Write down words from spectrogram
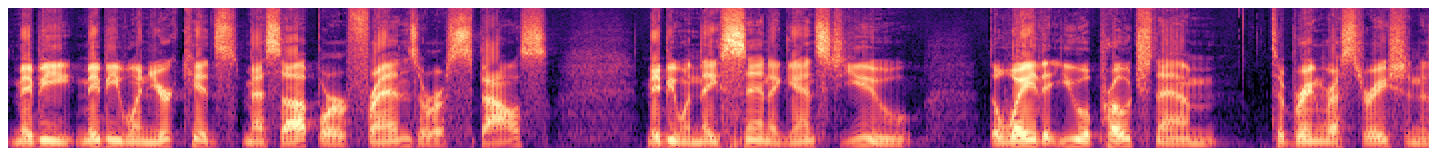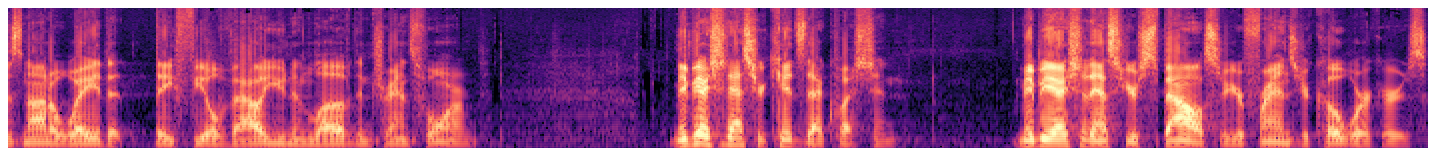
Maybe, maybe when your kids mess up, or friends, or a spouse, maybe when they sin against you, the way that you approach them to bring restoration is not a way that they feel valued and loved and transformed. Maybe I should ask your kids that question. Maybe I should ask your spouse or your friends, your coworkers.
